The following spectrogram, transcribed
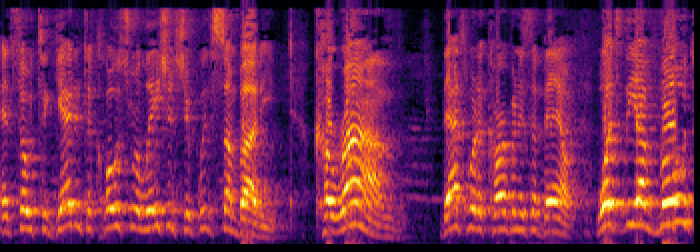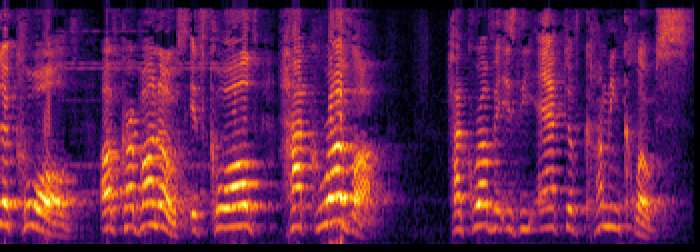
and so to get into close relationship with somebody. Karav, that's what a korban is about. What's the avoda called of karbanos? It's called hakrava. Hakrava is the act of coming close.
